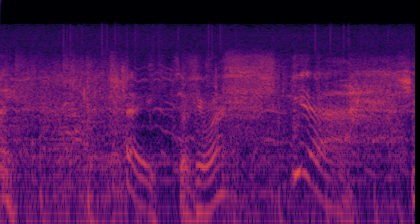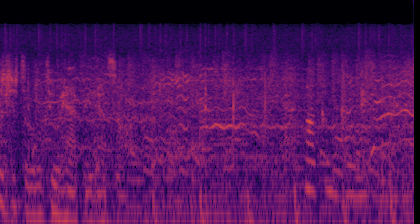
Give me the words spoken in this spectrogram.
Hey, Hey, is everything all right? yeah. She's just a little too happy, that's all. Welcome home.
